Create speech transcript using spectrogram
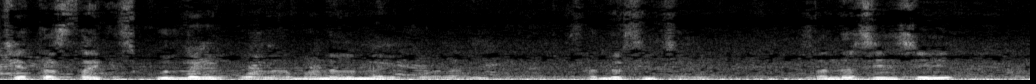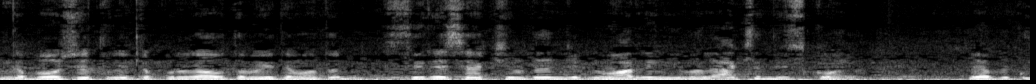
క్షేత్రస్థాయికి స్కూల్ దగ్గరికి పోవాలా? మండలం దగ్గరికి పోవాలా? సందర్శించాలి. సందర్శించి ఇంకా భవిష్యత్తులో ఇట్లా పునరావృతం అయితే మాత్రం సీరియస్ యాక్షన్ ఉంటుందని చెప్పి వార్నింగ్ ఇవ్వాలి యాక్షన్ తీసుకోవాలి. లేకపోతే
